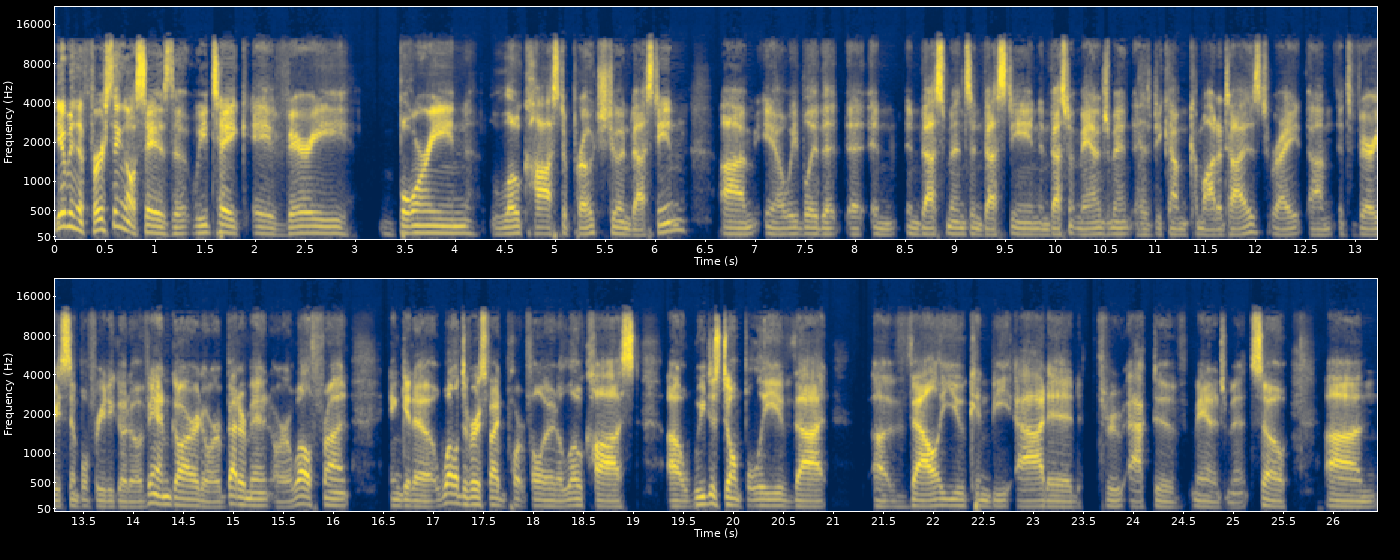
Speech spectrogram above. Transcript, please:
yeah i mean the first thing i'll say is that we take a very boring, low cost approach to investing. Um, you know, we believe that uh, in investments, investing, investment management has become commoditized, right? Um, it's very simple for you to go to a Vanguard or a Betterment or a Wealthfront and get a well diversified portfolio at a low cost. Uh, we just don't believe that uh, value can be added through active management. So, um,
